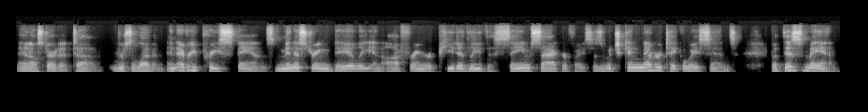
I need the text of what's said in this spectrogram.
and I'll start at uh, verse 11. And every priest stands, ministering daily and offering repeatedly the same sacrifices, which can never take away sins. But this man,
